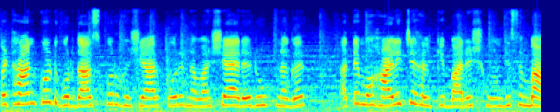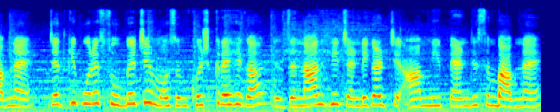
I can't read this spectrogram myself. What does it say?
ਪਠਾਨਕੋਟ, ਗੁਰਦਾਸਪੁਰ, ਹੁਸ਼ਿਆਰਪੁਰ, ਨਵਾਂ ਰੂਪਨਗਰ ਅਤੇ ਮੋਹਾਲੀ 'ਚ ਹਲਕੀ ਬਾਰਿਸ਼ ਹੋਣ ਦੀ ਸੰਭਾਵਨਾ ਹੈ, ਜਦਕਿ ਪੂਰੇ ਸੂਬੇ 'ਚ ਮੌਸਮ ਖੁਸ਼ਕ ਰਹੇਗਾ। ਇਸ ਦੇ ਨਾਲ ਹੀ ਚੰਡੀਗੜ੍ਹ 'ਚ ਆਮ ਮੀਂਹ ਪੈਣ ਦੀ ਸੰਭਾਵਨਾ ਹੈ।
